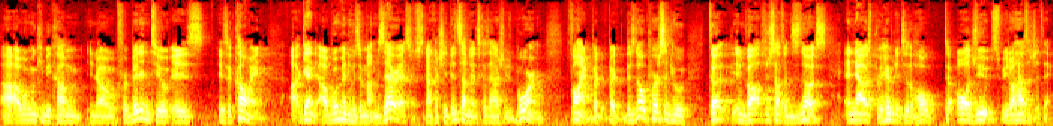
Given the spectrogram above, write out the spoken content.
uh, a woman can become, you know, forbidden to is is a Kohen. Uh, again, a woman who's a mamzeres, which is not because she did something, it's because of how she was born. Fine, but but there's no person who involves herself in znus and now is prohibited to the whole to all Jews. We don't have such a thing,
